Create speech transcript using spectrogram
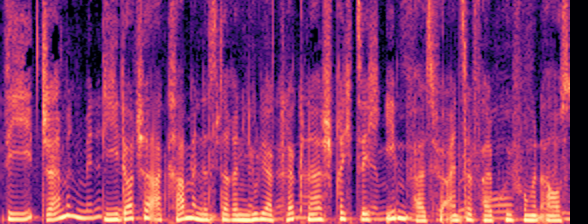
Die deutsche Agrarministerin Julia Klöckner spricht sich ebenfalls für Einzelfallprüfungen aus.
